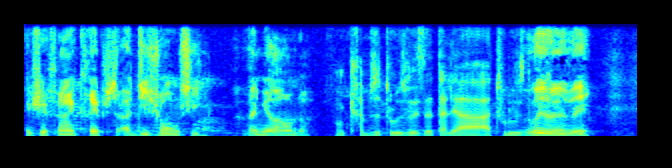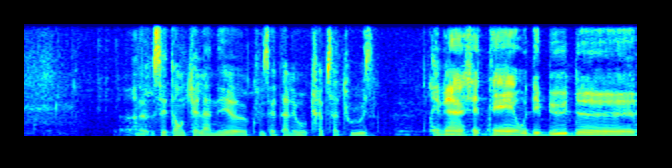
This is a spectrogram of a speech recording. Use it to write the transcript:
et j'ai fait un Krebs à Dijon aussi, à Mirande. Donc Krebs de Toulouse, vous êtes allé à, Toulouse Oui, oui, oui. Euh, c'était en quelle année euh, que vous êtes allé au Krebs à Toulouse? Eh bien, c'était au début de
